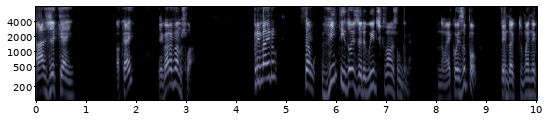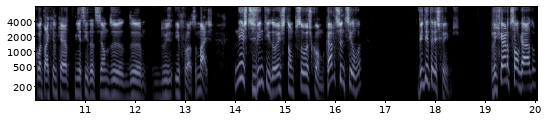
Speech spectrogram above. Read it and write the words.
Haja quem Ok? E agora vamos lá. Primeiro, são 22 arguídos que vão ao julgamento. Não é coisa pouco. Tendo, tomando em conta aquilo que tinha sido a decisão de, de, do Ivo Rosa. Mas, nestes 22 estão pessoas como Carlos Santos Silva, 23 crimes. Ricardo Salgado,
